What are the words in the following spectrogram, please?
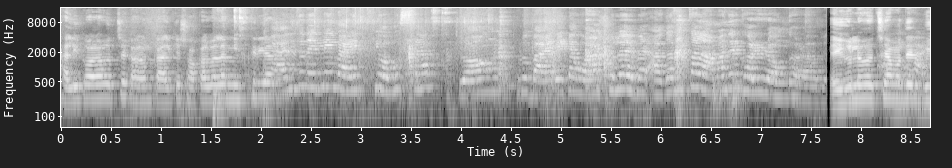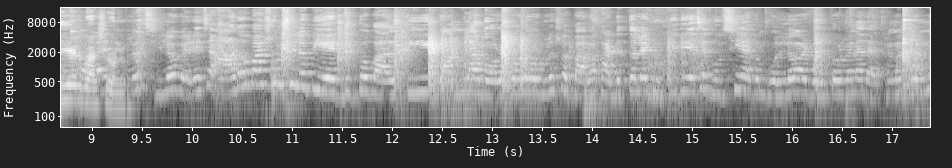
খালি করা হচ্ছে কারণ কালকে সকালবেলা মিস্ত্রি আসবে তো দেখলেই কি অবস্থা? রং পুরো বাইরেটা ওয়াশ হলো এবার আগামীকাল আমাদের ঘরে রং ধরা হবে। এইগুলো হচ্ছে আমাদের বিয়ের বাসন। ছিল বেড়েছে আরও বাসন ছিল বিয়ের দুটো বালতি গামলা বড় বড় ওগুলো সব বাবা খাটের তলায় ঢুকিয়ে দিয়েছে গুছিয়ে এখন বললেও আর বের করবে না দেখানোর জন্য।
